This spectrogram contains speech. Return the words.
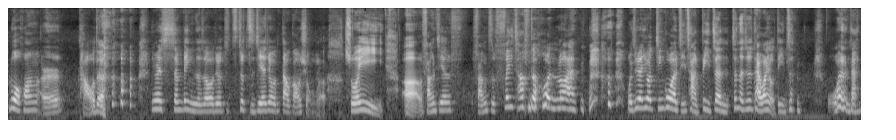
落荒而逃的。因为生病的时候就就直接就到高雄了，所以呃房间房子非常的混乱，我觉得又经过了几场地震，真的就是台湾有地震，我很难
